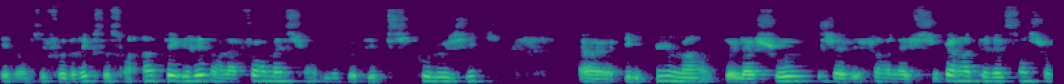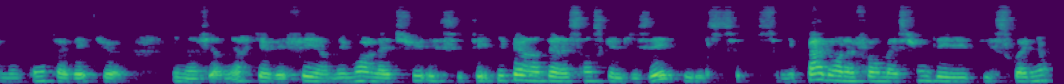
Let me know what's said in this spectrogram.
Et donc, il faudrait que ce soit intégré dans la formation, le côté psychologique et humain de la chose. J'avais fait un live super intéressant sur mon compte avec euh, une infirmière qui avait fait un mémoire là-dessus et c'était hyper intéressant ce qu'elle disait. Ce, n'est pas dans la formation des, soignants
